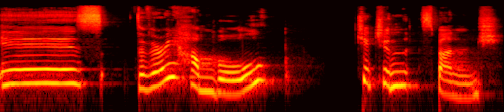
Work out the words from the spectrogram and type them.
is the very humble kitchen sponge.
